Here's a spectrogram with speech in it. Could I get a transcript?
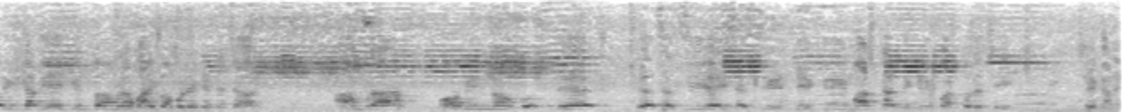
পরীক্ষা দিয়ে কিন্তু আমরা ভাই বলে যেতে চাই। আমরা অভিন্ন করতে SSC, HSC degree, master degree পাঠ করেছি। সেখানে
